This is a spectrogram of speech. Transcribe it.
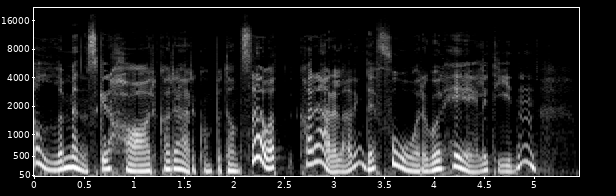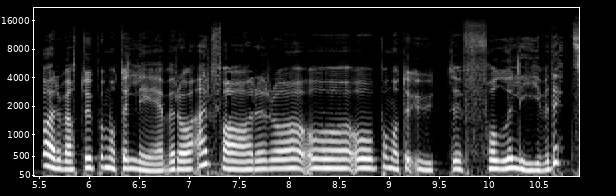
alle mennesker har karrierekompetanse, og at karrierelæring det foregår hele tiden. Bare ved at du på en måte lever og erfarer og, og, og på en måte utfolder livet ditt.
